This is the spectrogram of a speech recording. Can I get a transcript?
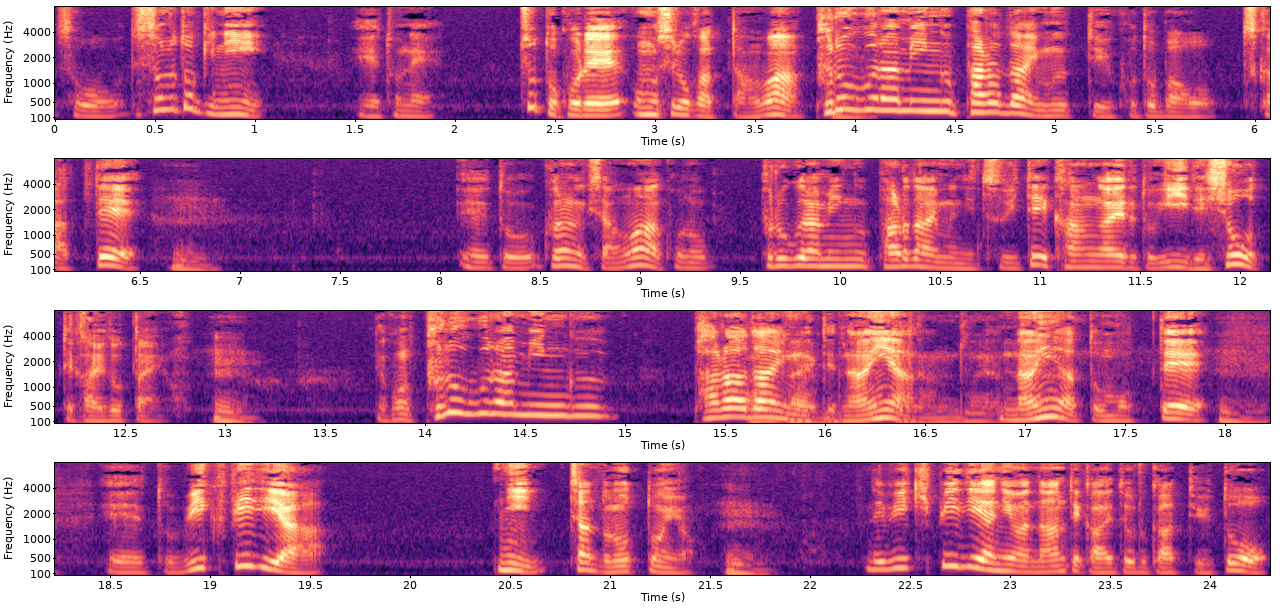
そう。で、その時に、えっ、とね、ちょっとこれ面白かったのは、プログラミングパラダイムっていう言葉を使って、うん。えっ、と、倉貫さんはこのプログラミングパラダイムについて考えるといいでしょうって書いとったんよ。うん。で、このプログラミングパラダイムって何やなんぞや何やと思って、うん。えっ、と、ウィキペディアにちゃんと載っとんよ。うん。で、ウィキペディアには何て書いてるかっていうと、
